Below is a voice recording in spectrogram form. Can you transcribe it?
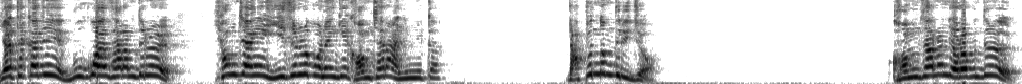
여태까지 무고한 사람들을 형장에 이슬로 보낸 게 검찰 아닙니까? 나쁜 놈들이죠. 검사는 여러분들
